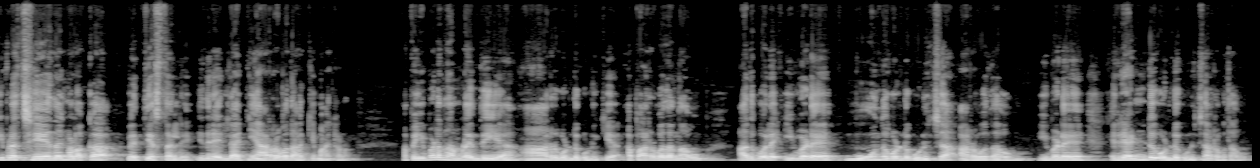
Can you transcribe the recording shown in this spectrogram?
ഇവിടെ ഛേദങ്ങളൊക്കെ വ്യത്യസ്തമല്ലേ? ഇതിനെല്ലാറ്റിനെയും അറുപതാക്കി മാറ്റണം. അപ്പോൾ ഇവിടെ നമ്മൾ എന്ത് ചെയ്യുക? ആറ് കൊണ്ട് ഗുണിക്കുക. അപ്പോൾ അറുപതെന്നാവും അതുപോലെ ഇവിടെ മൂന്ന് കൊണ്ട് ഗുണിച്ചാൽ അറുപതാവും. ഇവിടെ രണ്ട് കൊണ്ട് ഗുണിച്ചാൽ അറുപതാവും.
